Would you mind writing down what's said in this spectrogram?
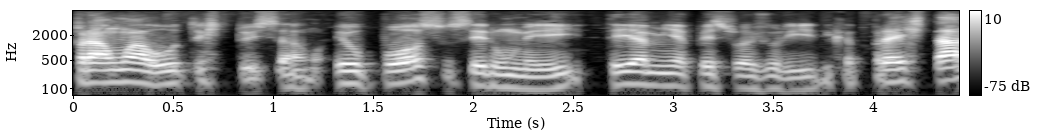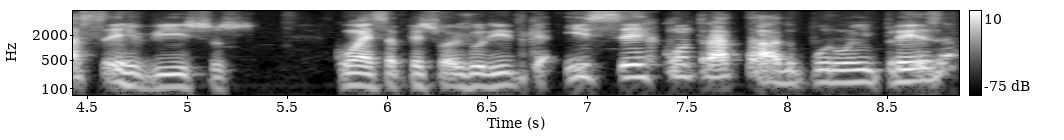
para uma outra instituição. Eu posso ser um MEI, ter a minha pessoa jurídica, prestar serviços com essa pessoa jurídica e ser contratado por uma empresa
